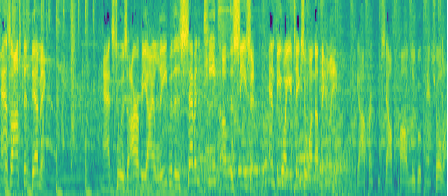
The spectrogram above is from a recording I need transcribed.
as Austin Deming adds to his RBI lead with his 17th of the season. And BYU takes a 1 0 lead. The offering from Southpaw Lugo Panchola.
